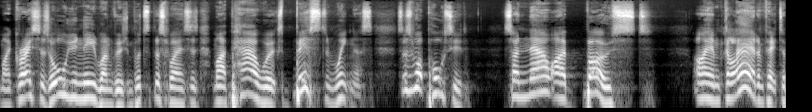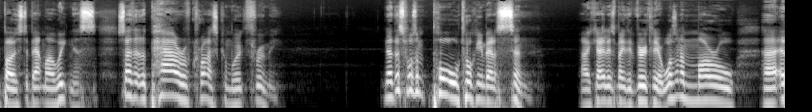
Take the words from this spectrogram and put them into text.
My grace is all you need, one version puts it this way. It says, My power works best in weakness. So this is what Paul said. So now I boast I am glad, in fact, to boast about my weakness so that the power of Christ can work through me. Now, this wasn't Paul talking about a sin. Okay, let's make that very clear. It wasn't a moral, uh,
